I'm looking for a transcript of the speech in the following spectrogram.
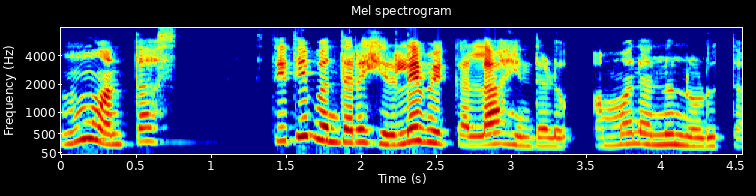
ಹ್ಞೂ ಅಂತ ಸ್ಥಿತಿ ಬಂದರೆ ಇರಲೇಬೇಕಲ್ಲ ಎಂದಳು ಅಮ್ಮನನ್ನು ನೋಡುತ್ತಾ.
